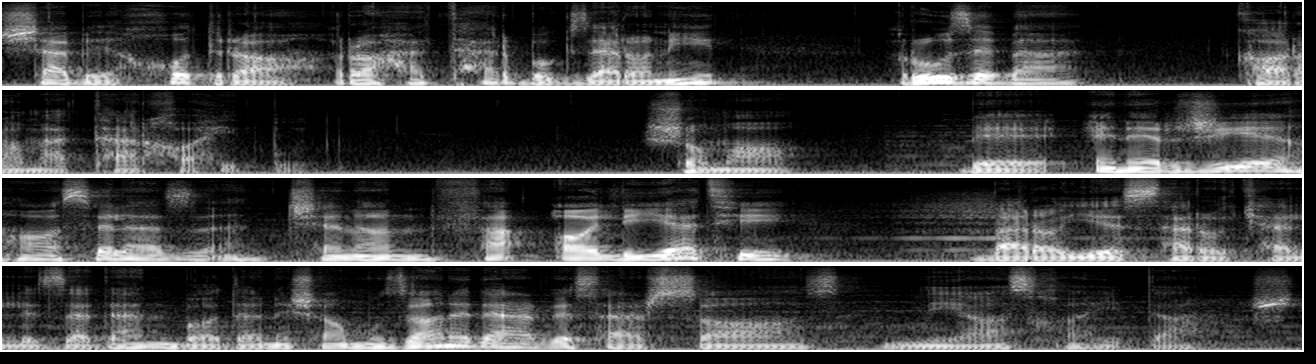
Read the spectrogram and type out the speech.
شب خود را راحت تر بگذرانید روز بعد کارآمدتر خواهید بود. شما به انرژی حاصل از چنان فعالیتی برای سر و کله زدن با دانش آموزان درد سرساز نیاز خواهید داشت.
